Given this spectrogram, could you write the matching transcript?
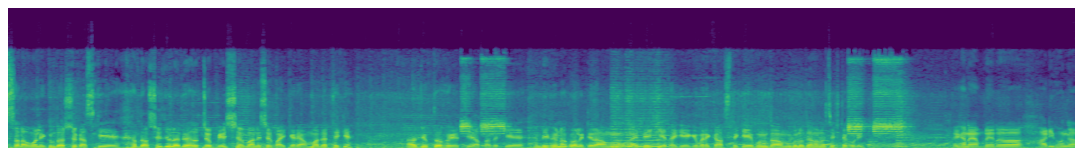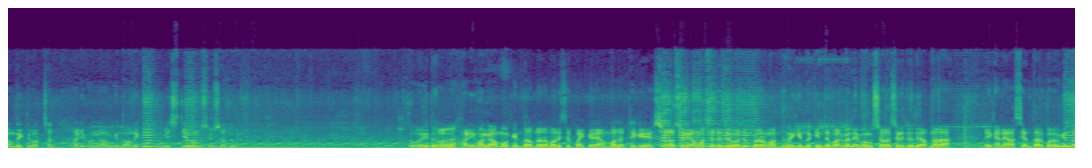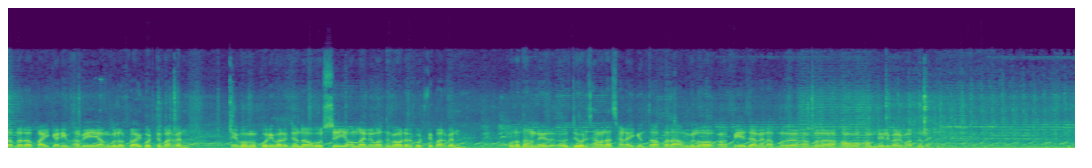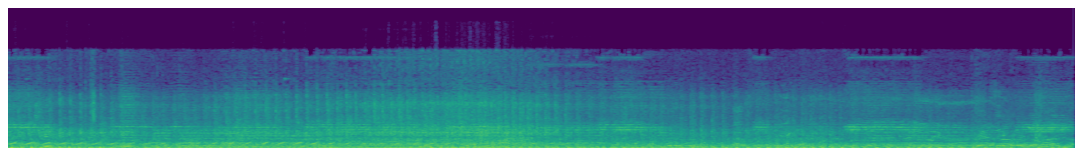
আসসালামু আলাইকুম। দর্শক, আজকে দশই জুলাই দু হাজার চব্বিশ বানেশ্বর পাইকারি আম বাজার থেকে যুক্ত হয়েছে। আপনাদেরকে বিভিন্ন কোয়ালিটির আম দেখিয়ে থাকি একেবারে কাছ থেকে এবং দামগুলো জানানোর চেষ্টা করি। এখানে আপনার হাড়ি ভাঙা আম দেখতে পাচ্ছেন। হাড়ি ভাঙা আম কিন্তু অনেক মিষ্টি এবং সুস্বাদু। তো এই ধরনের হাড়ি ভাঙা আমও কিন্তু আপনারা বারিশের পাইকারি আম বাজার থেকে সরাসরি আমার সাথে যোগাযোগ করার মাধ্যমে কিন্তু কিনতে পারবেন এবং সরাসরি যদি আপনারা এখানে আসেন, তারপরেও কিন্তু আপনারা পাইকারিভাবে এই আমগুলো ক্রয় করতে পারবেন। এবং পরিবারের জন্য অবশ্যই অনলাইনের মাধ্যমে অর্ডার করতে পারবেন। কোনো ধরনের জোর ঝামেলা ছাড়াই কিন্তু আপনারা আমগুলো পেয়ে যাবেন আপনারা আপনারা হোম ডেলিভারির মাধ্যমে।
